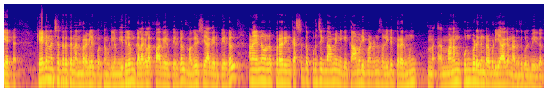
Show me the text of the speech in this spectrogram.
கேட்டேன் கேட்ட நட்சத்திரத்தை நண்பர்களை பொறுத்த முடியும் இதிலும் கலகலப்பாக இருப்பீர்கள் மகிழ்ச்சியாக இருப்பீர்கள். ஆனால் என்ன ஒன்று பிறரின் கஷ்டத்தை புரிஞ்சுக்கிடாமல் இன்றைக்கி காமெடி பண்ணுறேன்னு சொல்லிட்டு பிறர் முன் மனம் புண்படுகின்றபடியாக நடந்து கொள்வீர்கள்.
